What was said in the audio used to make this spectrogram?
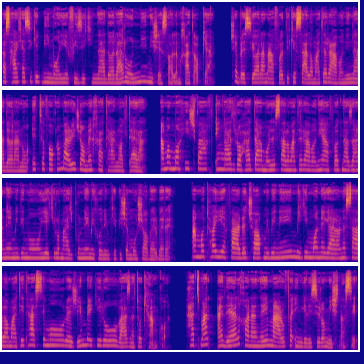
پس هر کسی که بیماری فیزیکی نداره رو نمیشه سالم خطاب کرد. چه بسیارن افرادی که سلامت روانی ندارن و اتفاقا برای جامعه خطرناکترن. اما ما هیچ وقت اینقدر راحت در مورد سلامت روانی افراد نظر نمیدیم و یکی رو مجبور نمی کنیم که پیش مشاور بره. اما تا یه فرد چاق می‌بینیم میگیم ما نگران سلامتیت هستیم و رژیم بگیر و وزنتو کم کن. حتما ادل خواننده معروف انگلیسی رو می‌شناسید.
